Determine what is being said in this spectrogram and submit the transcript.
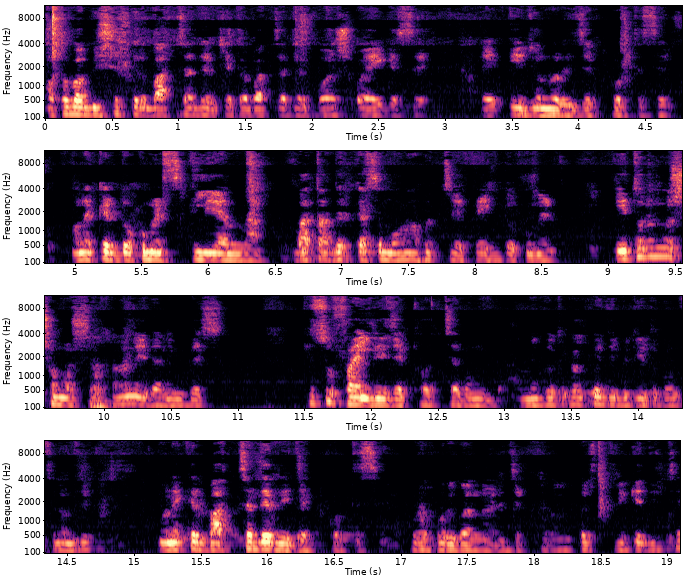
অথবা বিশেষ করে বাচ্চাদের ক্ষেত্রে বাচ্চাদের বয়স হয়ে গেছে। এই জন্য রিজেক্ট করতেছে। অনেকের ডকুমেন্টস ক্লিয়ার না, বা তাদের কাছে মনে হচ্ছে ফেক ডকুমেন্ট এই ধরনের সমস্যার কারণে ইদানিং বেশ কিছু ফাইল রিজেক্ট হচ্ছে এবং আমি গতকালকে যে ভিডিওতে বলছিলাম যে অনেকের বাচ্চাদের রিজেক্ট করতেছে। পুরো পরিবার না রিজেক্ট করে, অনেকের স্ত্রীকে দিচ্ছে।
